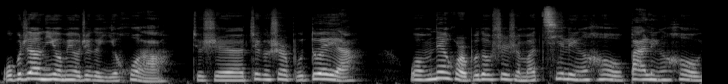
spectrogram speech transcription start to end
我不知道你有没有这个疑惑啊？就是这个事儿不对呀，我们那会儿不都是什么七零后、八零后、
